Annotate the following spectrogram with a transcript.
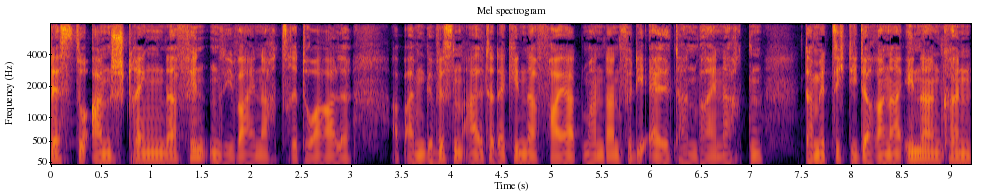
desto anstrengender finden sie Weihnachtsrituale. Ab einem gewissen Alter der Kinder feiert man dann für die Eltern Weihnachten, damit sich die daran erinnern können,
